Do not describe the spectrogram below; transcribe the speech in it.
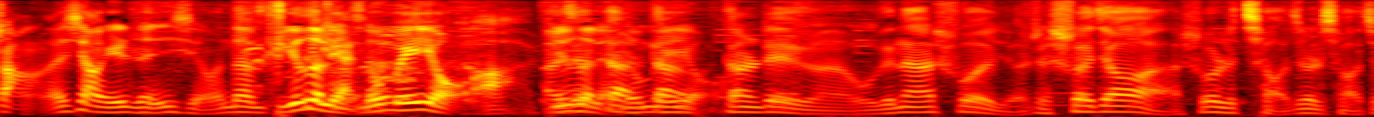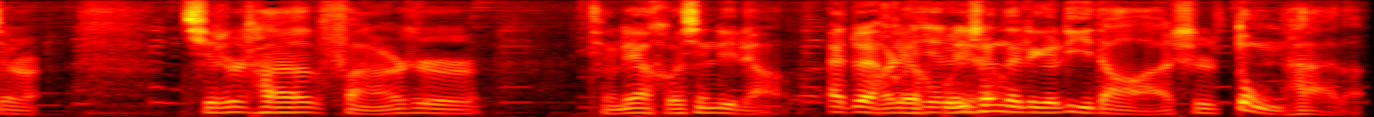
长得像一人形，但鼻子脸都没有啊，鼻子脸都没有。但是这个，我跟大家说一句，这摔跤啊，说是巧劲儿巧劲儿，其实它反而是挺练核心力量的。哎，对，而且浑身的这个力道啊是动态的，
